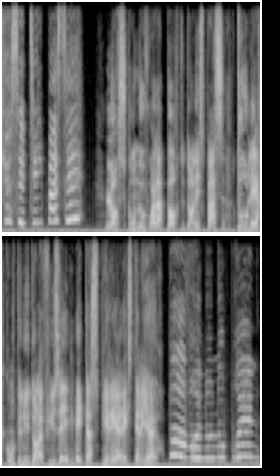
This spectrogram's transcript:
Que s'est-il passé? Lorsqu'on ouvre la porte dans l'espace, tout l'air contenu dans la fusée est aspiré à l'extérieur. Pauvre Nounou Prune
